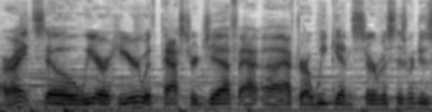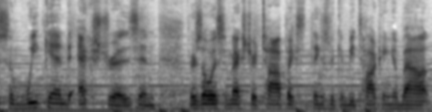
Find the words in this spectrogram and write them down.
All right, so we are here with Pastor Jeff uh, after our weekend services. We're going to do some weekend extras, and there's always some extra topics and things we can be talking about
